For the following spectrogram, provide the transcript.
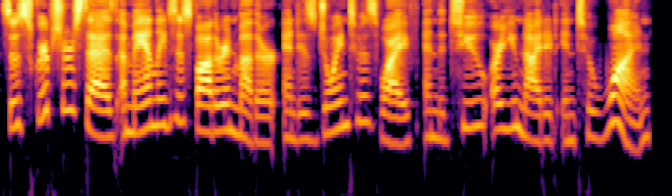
So scripture says a man leaves his father and mother and is joined to his wife, and the two are united into one.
